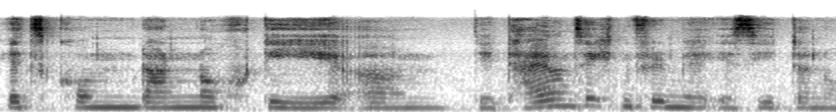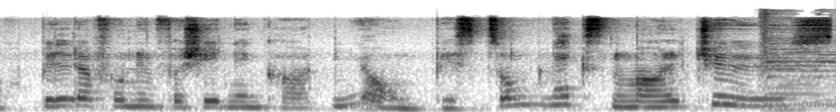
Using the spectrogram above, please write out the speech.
Jetzt kommen dann noch die ähm, Detailansichten für mir. Ihr seht dann noch Bilder von den verschiedenen Karten. Ja, und bis zum nächsten Mal. Tschüss.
